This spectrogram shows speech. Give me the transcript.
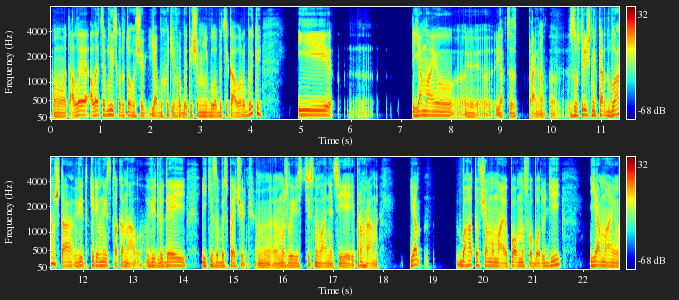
от, але, але це близько до того, що я би хотів робити, що мені було би цікаво робити. І я маю, е, як це правильно, е, зустрічний карт-бланш та, від керівництва каналу, від людей, які забезпечують можливість існування цієї програми. Я багато в чому маю повну свободу дій. Я маю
